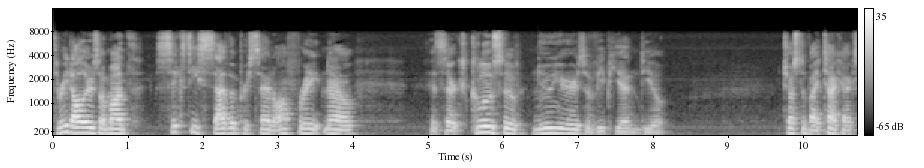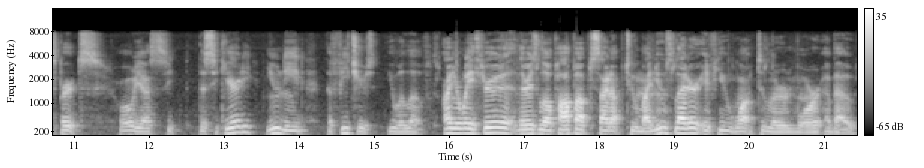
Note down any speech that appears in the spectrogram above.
$3 a month, 67% off right now. It's their exclusive New Year's VPN deal. Trusted by tech experts. Oh, yes. The security you need, the features you will love. On your way through, there is a little pop up to sign up to my newsletter if you want to learn more about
